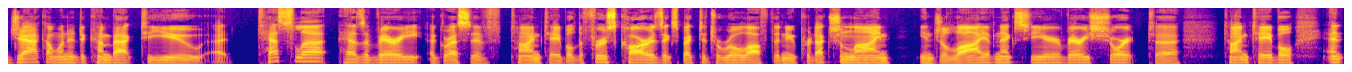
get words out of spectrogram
Jack, I wanted to come back to you. Uh, Tesla has a very aggressive timetable. The first car is expected to roll off the new production line in July of next year. Very short uh, timetable, and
